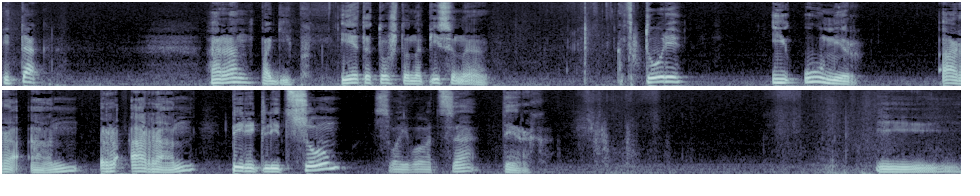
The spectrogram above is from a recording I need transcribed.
Итак, Аран погиб. И это то, что написано в Торе. И умер Араан, Аран перед лицом своего отца Тераха. И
